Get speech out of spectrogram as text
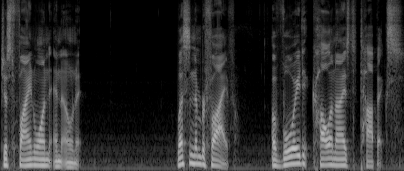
Just find one and own it. Lesson number five avoid colonized topics.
